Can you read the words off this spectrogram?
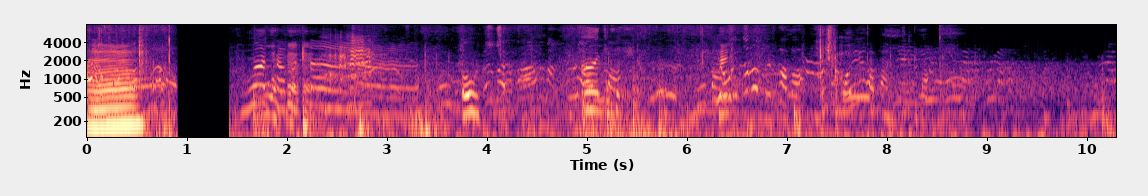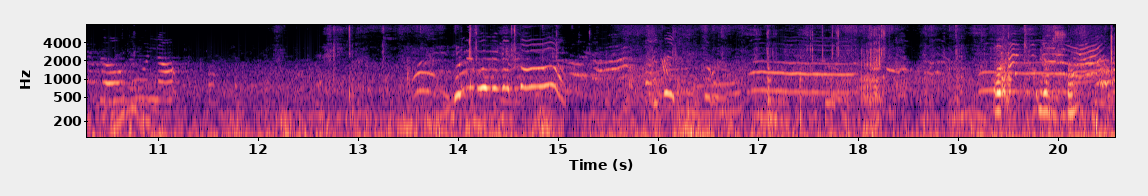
응 우와 잡았다. 어우 진짜. 어, 틀렸어?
